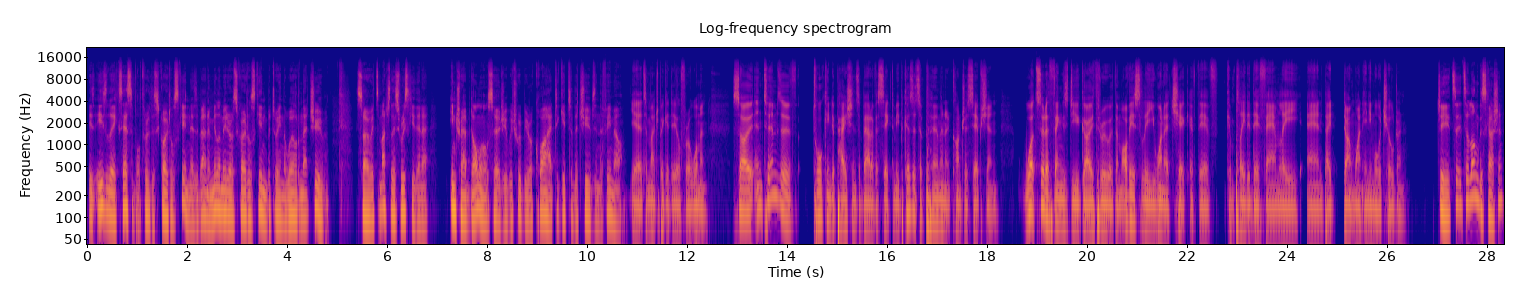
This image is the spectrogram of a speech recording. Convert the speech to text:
is easily accessible through the scrotal skin. There's about a millimeter of scrotal skin between the world and that tube. So it's much less risky than a intra-abdominal surgery, which would be required to get to the tubes in the female. Yeah, it's a much bigger deal for a woman. So, in terms of talking to patients about a vasectomy, because it's a permanent contraception, what sort of things do you go through with them? Obviously, you want to check if they've completed their family and they don't want any more children. Gee, it's it's a long discussion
